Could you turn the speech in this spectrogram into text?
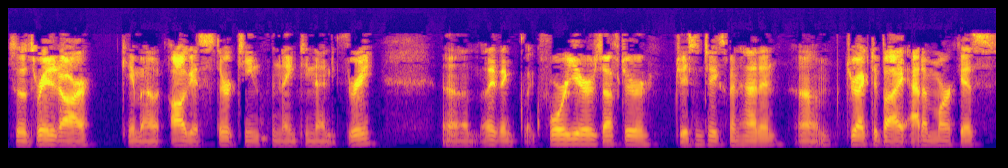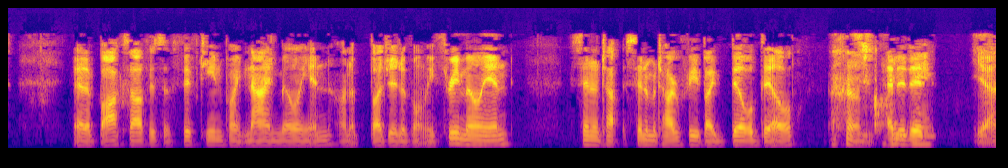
so it's rated R. Came out August 13th, 1993. Um, I think like four years after Jason Takes Manhattan. Um, directed by Adam Marcus. At a box office of 15.9 million on a budget of only 3 million. Cineto- cinematography by Bill Dill. Um, edited, yeah.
